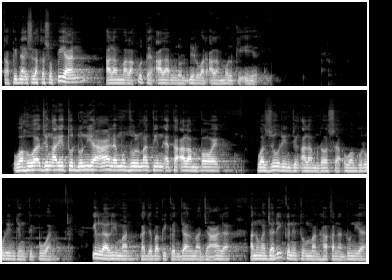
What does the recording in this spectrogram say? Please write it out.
Tapi na istilah kesupian alam malaku teh alam di luar alam mulki iya wahwa jeung ari itu dunia alamu zulmatin eta alam poek. Wazurin jeung alam dosa wa gururin jeung tipuan illa liman kajaba pikeun jalma ja'ala. Anu ngajadikeun itu man hakana dunya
